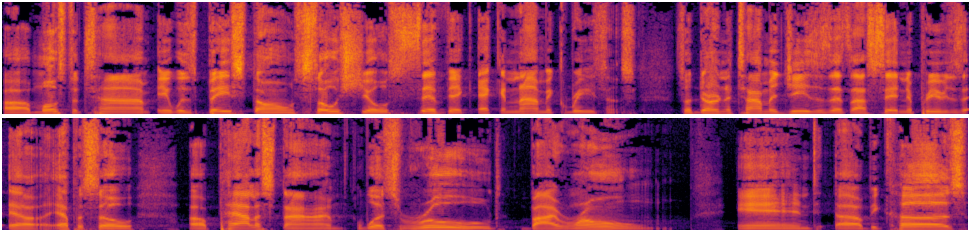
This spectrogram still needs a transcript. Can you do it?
Uh, most of the time, it was based on social, civic, economic reasons. So during the time of Jesus, as I said in the previous uh, episode, uh, Palestine was ruled by Rome. And uh, because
